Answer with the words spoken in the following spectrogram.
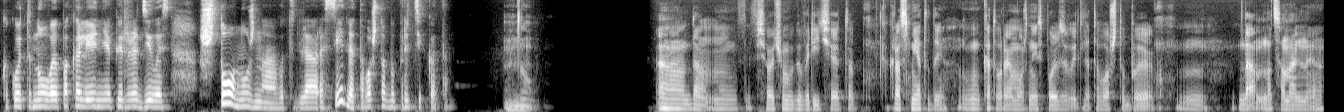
какое-то новое поколение переродилось. Что нужно вот для России для того, чтобы прийти к этому? Ну, А, да, ну, все, о чем вы говорите, это как раз методы, которые можно использовать для того, чтобы, да, национальное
